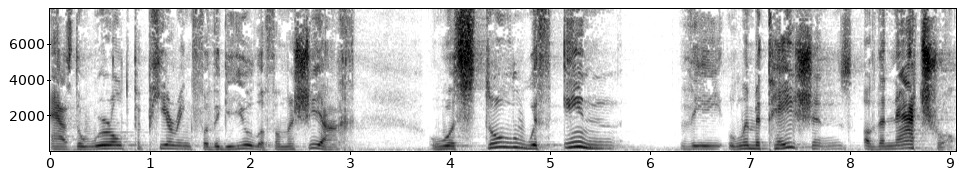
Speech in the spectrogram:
as the world preparing for the Geula, for Mashiach, was still within the limitations of the natural.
